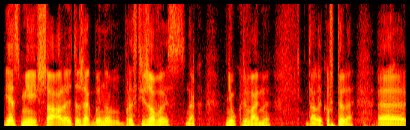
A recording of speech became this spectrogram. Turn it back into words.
jest mniejsza, ale też jakby no, prestiżowo jest jednak, nie ukrywajmy, daleko w tyle. E,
